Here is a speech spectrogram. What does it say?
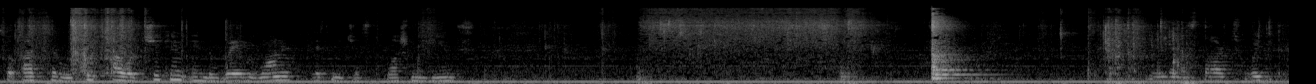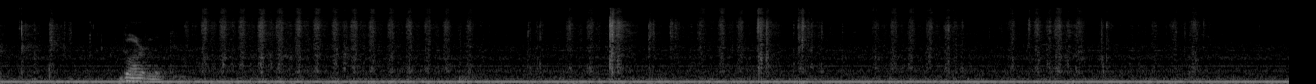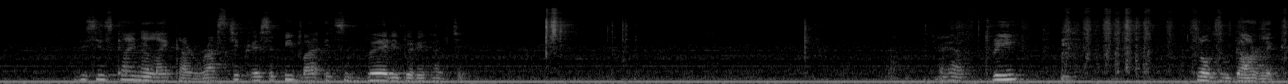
so after we put our chicken in the way we want it let me just wash my hands. We're gonna start with garlic This is kind of like a rustic recipe, but it's very, very healthy. I have three cloves of garlic.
